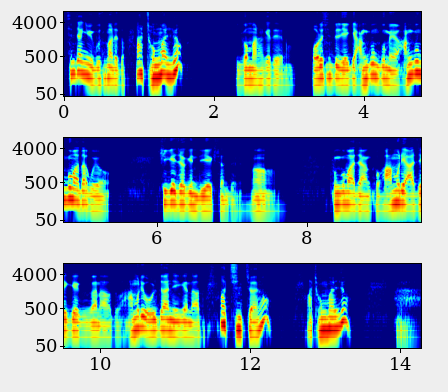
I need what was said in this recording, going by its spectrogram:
팀장님이 무슨 말해도, 아, 정말요? 이것만 하게 돼요. 어르신들 얘기 안 궁금해요. 안 궁금하다고요. 기계적인 리액션들. 어. 궁금하지 않고 아무리 아재 개그가 나와도 아무리 올드한 얘기가 나와도 아 진짜요? 아, 정말요? 아,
